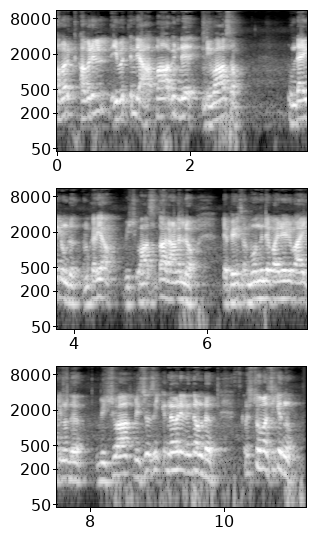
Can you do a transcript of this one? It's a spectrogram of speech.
അവർ അവരിൽ ദൈവത്തിന്റെ ആത്മാവിന്റെ നിവാസം ഉണ്ടായിട്ടുണ്ട്. നമുക്കറിയാം വിശ്വാസത്താലാണല്ലോ. എഫേസ് മൂന്നിന്റെ പരയിൽ വായിക്കുന്നത്. വിശ്വാ വിശ്വസിക്കുന്നവരിൽ എന്തുണ്ട് ക്രിസ്തു വസിക്കുന്നു.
